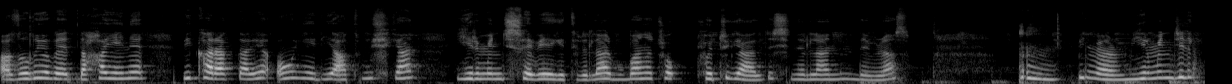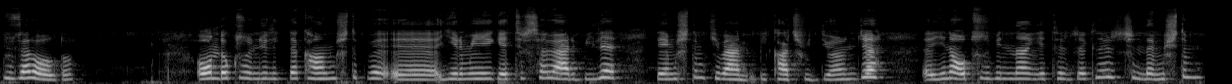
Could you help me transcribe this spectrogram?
azalıyor ve daha yeni bir karakteri 17'ye atmışken 20. seviyeye getirdiler. Bu bana çok kötü geldi. Sinirlendim de biraz. Bilmiyorum. 20.lik güzel oldu. 19. ligde kalmıştık ve e, 20'yi getirseler bile demiştim ki ben birkaç video önce e, yine 30 binden getirecekler için demiştim.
